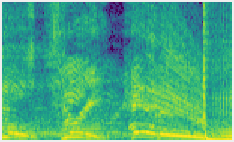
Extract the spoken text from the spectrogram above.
two, three, hit it.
